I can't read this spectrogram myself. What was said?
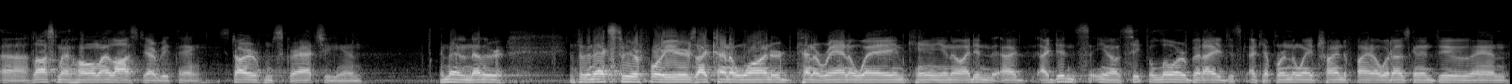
uh, lost my home, I lost everything. Started from scratch again, and then another and for the next three or four years, I kind of wandered, kind of ran away, and came. You know, I didn't, I, I didn't, you know, seek the Lord, but I just, I kept running away, trying to find out what I was going to do, and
